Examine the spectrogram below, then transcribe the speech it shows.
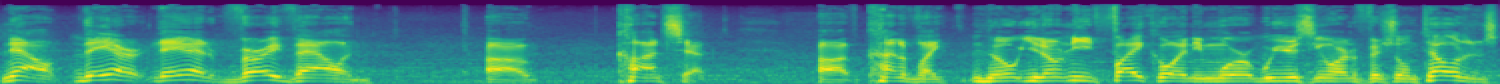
Now, they are they had a very valid uh, concept. Uh, kind of like, no, you don't need FICO anymore. We're using artificial intelligence.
